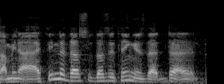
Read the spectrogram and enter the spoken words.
I mean, I I think that that's that's the thing is that that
